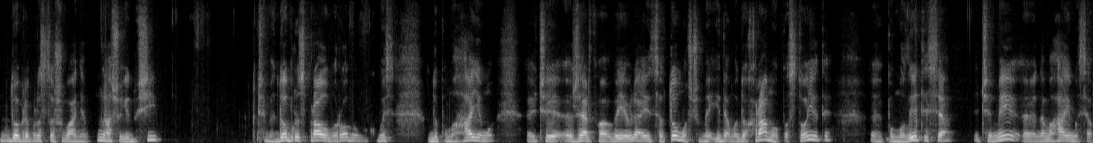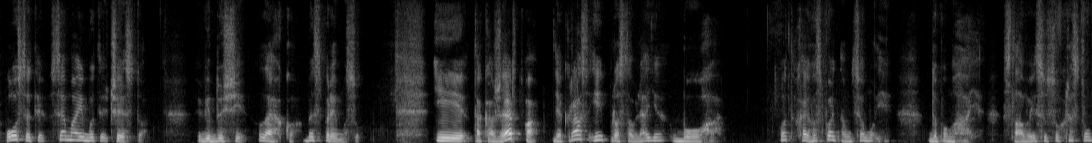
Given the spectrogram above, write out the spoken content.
добрим розташуванням нашої душі, Чи ми добру справу робимо, комусь допомагаємо, е, чи жертва виявляється в тому, що ми йдемо до храму постояти, е, помолитися, чи ми е, намагаємося постити, все має бути чисто від душі, легко, без примусу. І така жертва якраз і прославляє Бога. От хай Господь нам в цьому і допомагає. Слава Ісусу Христу!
